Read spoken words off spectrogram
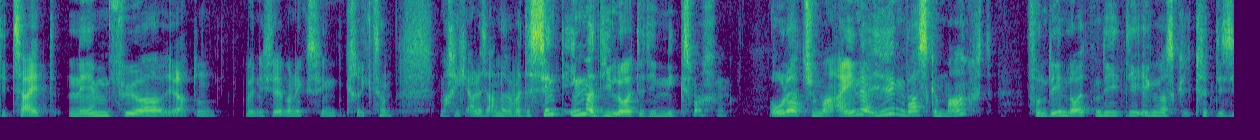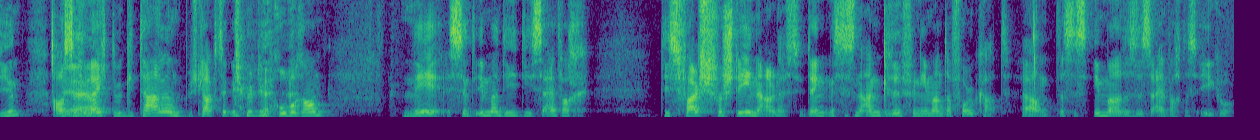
die Zeit nehmen für, ja, dann, wenn ich selber nichts hinkriege, dann mache ich alles andere. Weil das sind immer die Leute, die nichts machen. Oder hat schon mal einer irgendwas gemacht? Von den Leuten, die, die irgendwas kritisieren? Außer Ja, ja. vielleicht Gitarre und Schlagzeug gespielt im Proberaum? Nee, es sind immer die, die es einfach, die es falsch verstehen alles. Sie denken, es ist ein Angriff, wenn jemand Erfolg hat. Ja, und das ist immer, das ist einfach das Ego.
